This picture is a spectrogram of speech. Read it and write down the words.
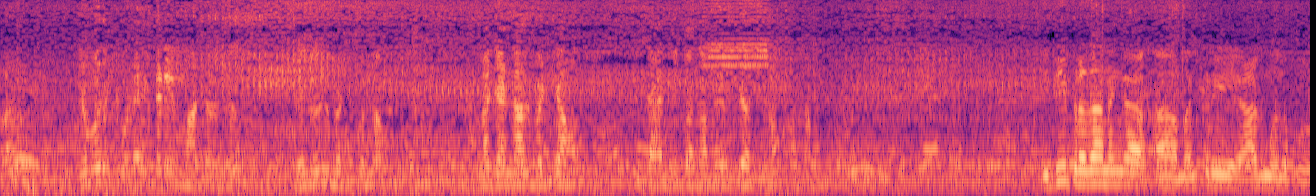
కూడా ఎవరు కూడా ఇక్కడ ఏం మాట్లాడలేదు. తెలుగులు పెట్టుకున్నాం. అన్న జెండాలు పెట్టాము. శాంతియుతంగా మేము చేస్తున్నాం. ఇది ప్రధానంగా మంత్రి ఆదిమూలపు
